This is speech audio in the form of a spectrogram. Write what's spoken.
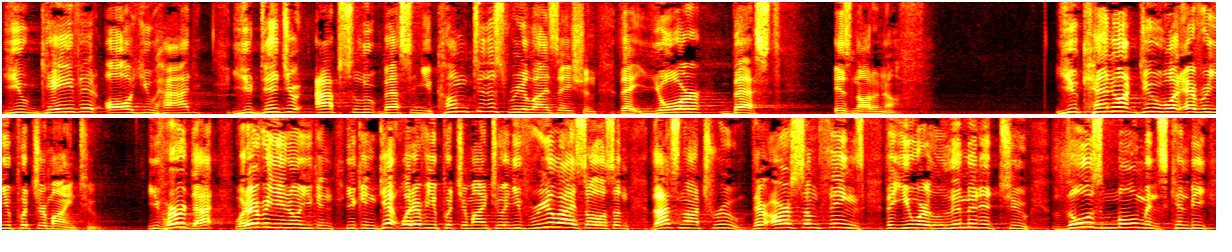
you gave it all you had, you did your absolute best, and you come to this realization that your best is not enough. You cannot do whatever you put your mind to. You've heard that. Whatever you know, you can, you can get whatever you put your mind to, and you've realized all of a sudden that's not true. There are some things that you are limited to. Those moments can be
